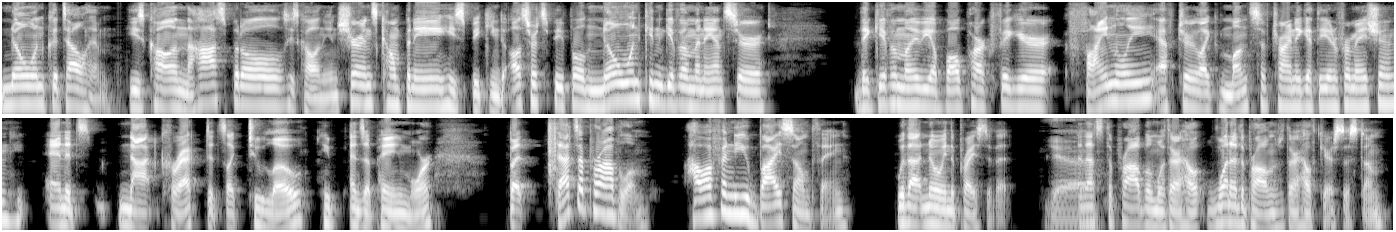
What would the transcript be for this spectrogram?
No one could tell him. He's calling the hospital, he's calling the insurance company, he's speaking to all sorts of people. No one can give him an answer. They give him maybe a ballpark figure. Finally, after like months of trying to get the information, and it's not correct. It's like too low. He ends up paying more. But that's a problem. How often do you buy something without knowing the price of it? Yeah. And that's the problem with our health. One of the problems with our healthcare system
